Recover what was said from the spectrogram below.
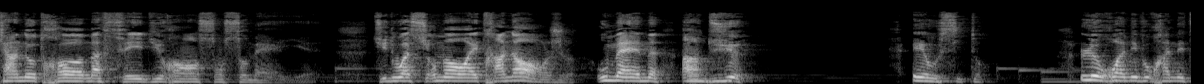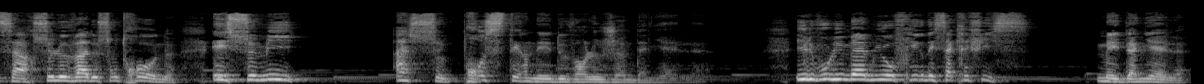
qu'un autre homme a fait durant son sommeil. Tu dois sûrement être un ange ou même un dieu. Et aussitôt, le roi Nebuchadnezzar se leva de son trône et se mit à se prosterner devant le jeune Daniel. Il voulut même lui offrir des sacrifices, mais Daniel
